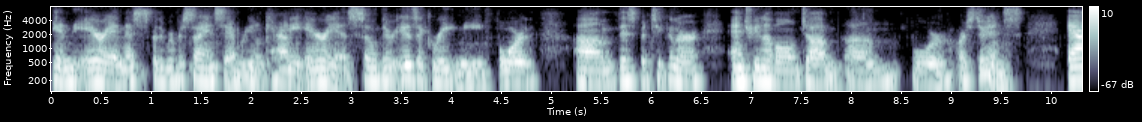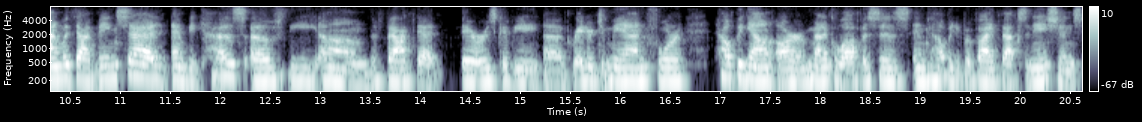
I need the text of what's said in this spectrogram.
in the area. And this is for the Riverside and San Bernardino County areas. So there is a great need for um, this particular entry level job um, for our students. And with that being said, and because of the, um, the fact that there is going to be a greater demand for helping out our medical offices and helping to provide vaccinations,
